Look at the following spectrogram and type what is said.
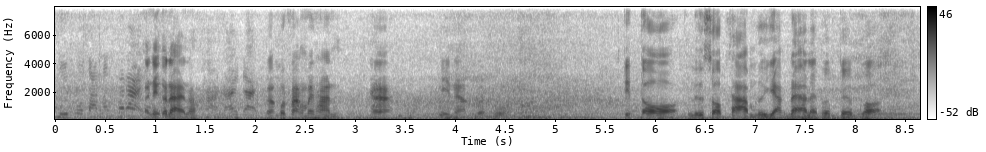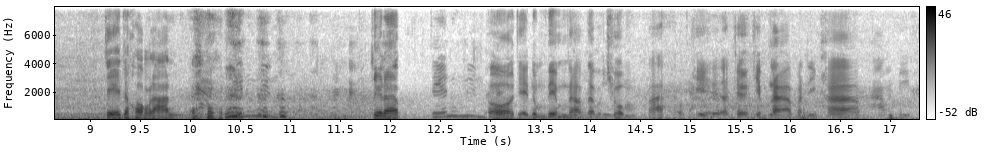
เบอร์โทรตามนั้นก็ได้อันนี้ก็ได้เนาะค่ะได้ได้เผื่อคนฟังไม่ทัน อ่า นี่นะครับเบอร์โทร ติดต่อหรือสอบถามหรืออยากได้อะไรเพิ่มเติมก็ เจเจ้าของร้านเจ๊นุ่มนิ่มนะคะชื่ออะไรครับ เจ๊นุ่มนิ่มโอ้เจนุ่มนิ่มนะครับท่านผู้ชมอะโอเคเดี๋ยวเจอคลิปหน้าสวัสดีครับสวัสดีค่ะ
